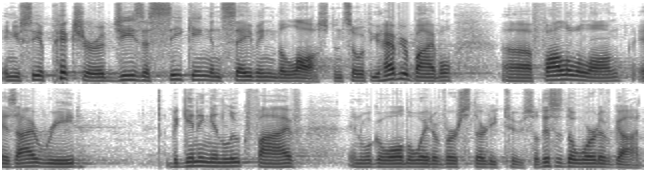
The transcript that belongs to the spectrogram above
and you see a picture of Jesus seeking and saving the lost. And so, if you have your Bible, uh, follow along as I read, beginning in Luke 5, and we'll go all the way to verse 32. So, this is the Word of God.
